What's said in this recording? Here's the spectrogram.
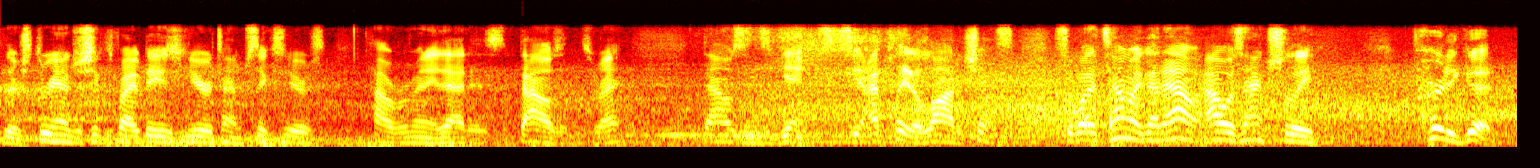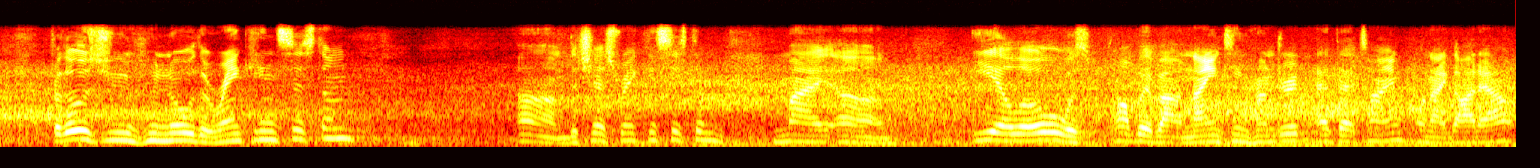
There's 365 days a year times six years, however many that is, thousands, right? thousands of games. See, I played a lot of chess. So by the time I got out, I was actually pretty good. For those of you who know the ranking system, um, the chess ranking system, my um, ELO was probably about 1900 at that time when I got out,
